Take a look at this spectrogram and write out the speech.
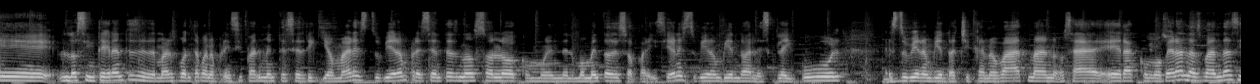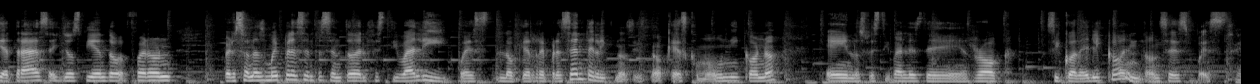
eh, los integrantes de The Mars Volta, bueno, principalmente Cedric y Omar, estuvieron presentes no solo como en el momento de su aparición, estuvieron viendo a Les Claypool, estuvieron viendo a Chicano Batman, o sea, era como ver a las bandas y atrás ellos viendo, fueron personas muy presentes en todo el festival y pues lo que representa el hipnosis, ¿no? Que es como un icono en los festivales de rock psicodélico, entonces pues Sí.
